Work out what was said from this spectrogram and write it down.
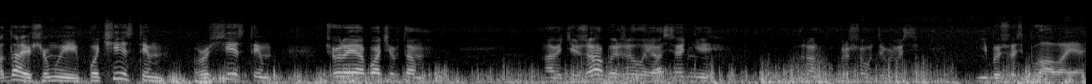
Гадаю, що ми її почистимо, розчистимо. Вчора я бачив там навіть і жаби жили, а сьогодні зранку прийшов, дивлюсь, ніби щось плаває.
